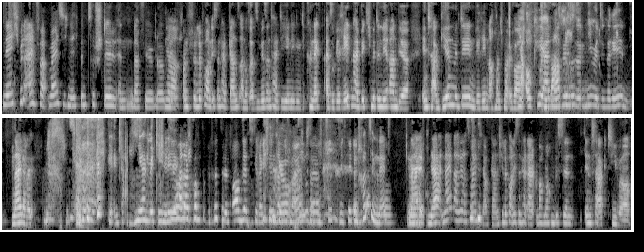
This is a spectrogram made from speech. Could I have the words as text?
Nee, ich bin einfach, weiß ich nicht, ich bin zu still in, dafür, glaube Ja, ich. und Philippa und ich sind halt ganz anders. Also wir sind halt diejenigen, die connect, also wir reden halt wirklich mit den Lehrern, wir interagieren mit denen, wir reden auch manchmal über. Ja, okay, also ich Privates. so nie mit denen reden. Nein, aber Wir interagieren mit den Johanna kommt, so betritt den Raum, setzt sich direkt hin, sagt nicht mal Hallo, nicht Tschüss, Ja, trotzdem nett. nein, ja, nein, nein, das meine ich auch gar nicht. Philippa und ich sind halt einfach noch ein bisschen interaktiver.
